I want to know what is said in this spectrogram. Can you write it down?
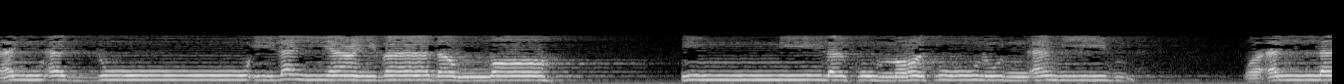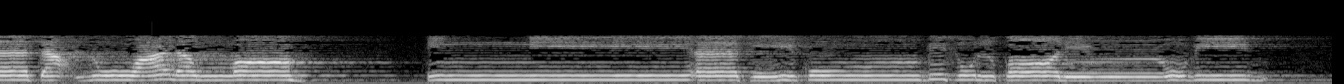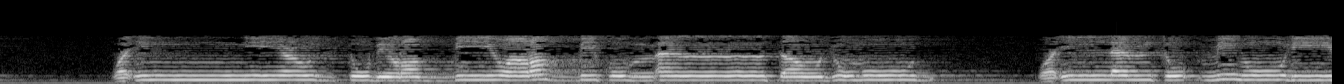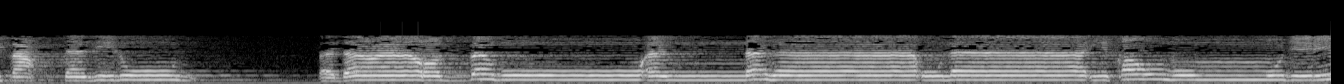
أن أدوا إلي عباد الله. إني لكم رسول أمين. وأن لا تعلوا على الله. إني آتيكم بسلطان مبين. وإني عذت بربي وربكم أن ترجمون وإن لم تؤمنوا لي فاعتزلون فدعا ربه أن هؤلاء قوم مجرمون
